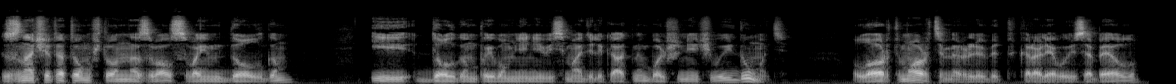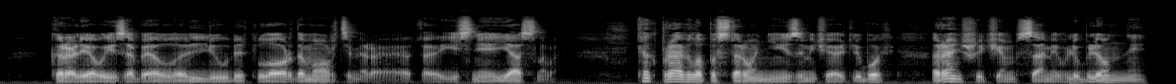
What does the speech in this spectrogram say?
Значит, о том, что он назвал своим долгом, и долгом, по его мнению, весьма деликатным, больше нечего и думать. Лорд Мортимер любит королеву Изабеллу, королева Изабелла любит лорда Мортимера. Это яснее ясного. Как правило, посторонние замечают любовь раньше, чем сами влюбленные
